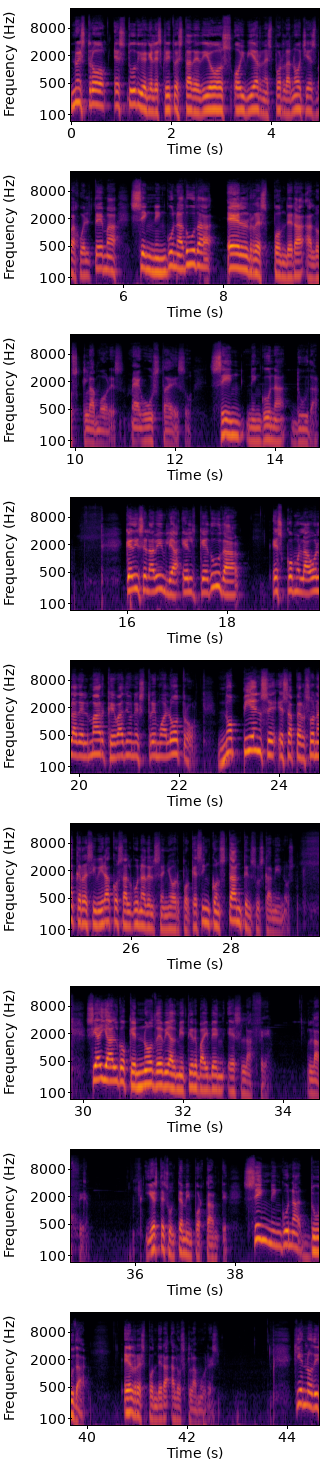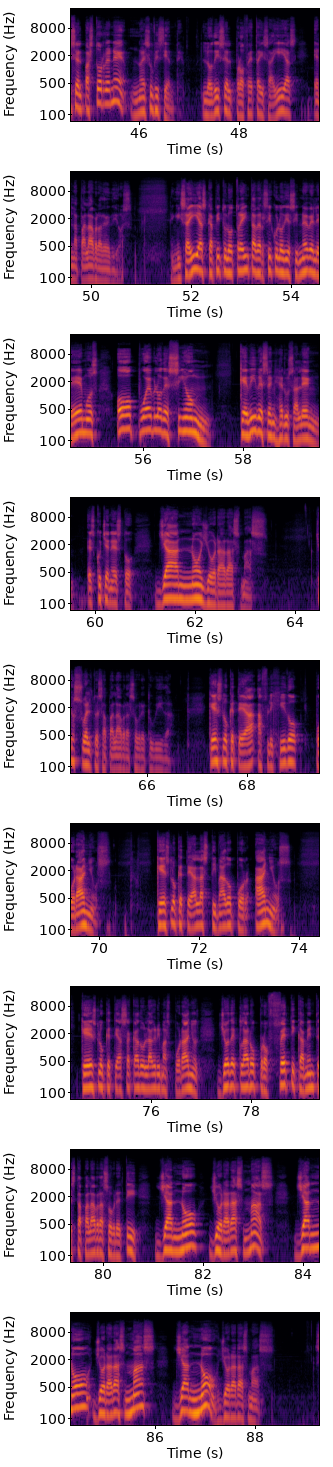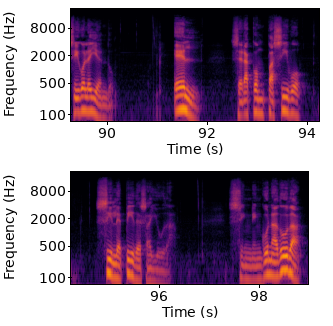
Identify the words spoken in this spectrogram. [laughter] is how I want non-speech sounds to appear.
Nuestro estudio en el escrito está de Dios hoy viernes por la noche es bajo el tema Sin ninguna duda, Él responderá a los clamores. Me gusta eso, sin ninguna duda. ¿Qué dice la Biblia? El que duda es como la ola del mar que va de un extremo al otro. No piense esa persona que recibirá cosa alguna del Señor, porque es inconstante en sus caminos. Si hay algo que no debe admitir vaivén es la fe. La fe. Y este es un tema importante. Sin ninguna duda, Él responderá a los clamores. ¿Quién lo dice? El pastor René no es suficiente. Lo dice el profeta Isaías en la palabra de Dios. En Isaías capítulo 30, versículo 19 leemos, Oh pueblo de Sión, que vives en Jerusalén, escuchen esto, ya no llorarás más. Yo suelto esa palabra sobre tu vida. ¿Qué es lo que te ha afligido por años? ¿Qué es lo que te ha lastimado por años? ¿Qué es lo que te ha sacado lágrimas por años? Yo declaro proféticamente esta palabra sobre ti. Ya no llorarás más. Ya no llorarás más. Ya no llorarás más. Sigo leyendo. Él será compasivo si le pides ayuda. Sin ninguna duda,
